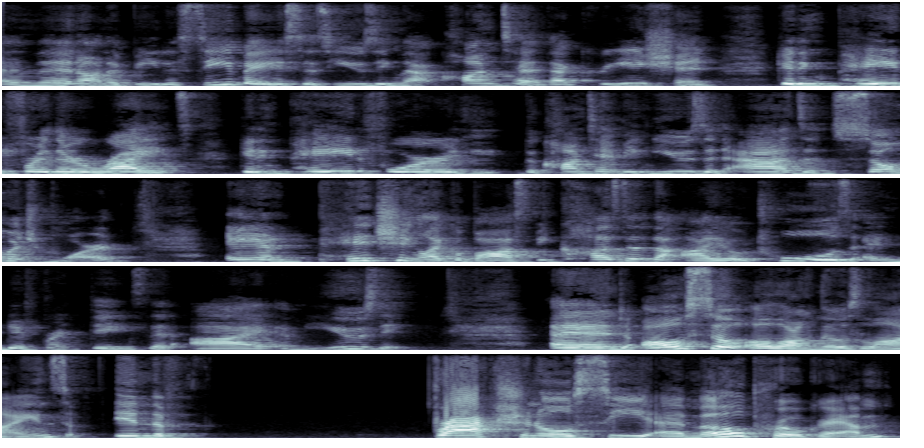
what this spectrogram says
and then on a B2C basis using that content, that creation, getting paid for their rights, getting paid for the content being used in ads, and so much more. And pitching like a boss because of the IO tools and different things that I am using. And also along those lines, in the fractional CMO program,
